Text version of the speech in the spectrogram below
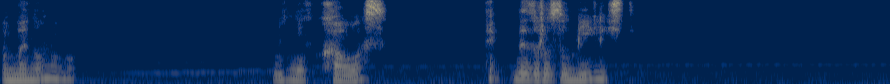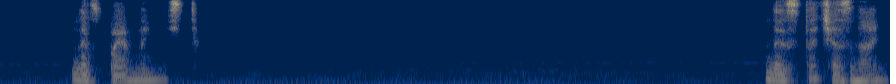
в минулому був хаос, незрозумілість, невпевненість. нестача знань.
